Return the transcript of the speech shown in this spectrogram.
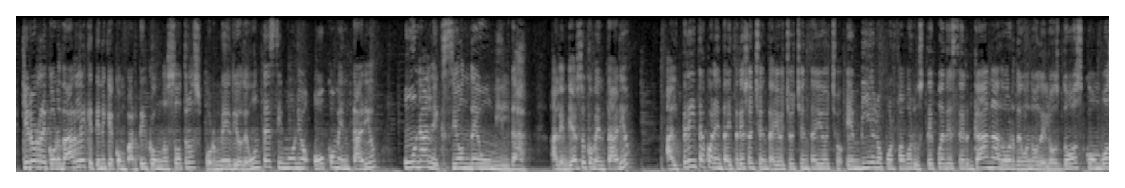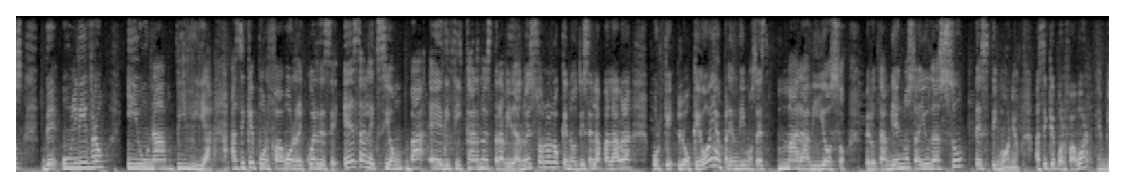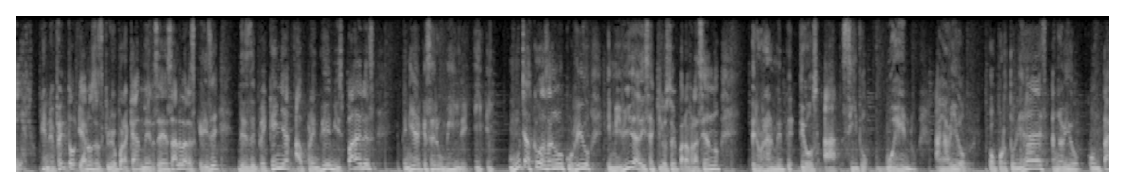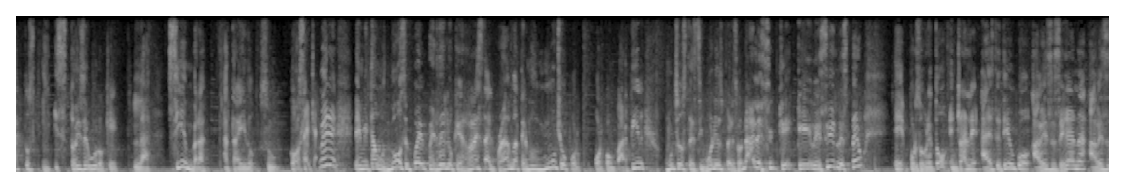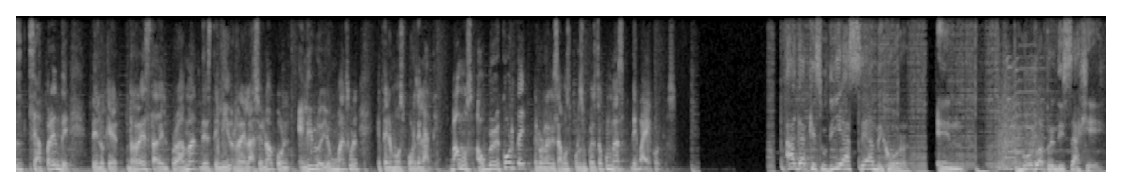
quiero recordarle que tiene que compartir con nosotros por medio de un testimonio o comentario una lección de humildad. Al enviar su comentario, al 30 43 88 88. Envíelo, por favor. Usted puede ser ganador de uno de los dos combos de un libro y una Biblia. Así que, por favor, recuérdese, esa lección va a edificar nuestra vida. No es solo lo que nos dice la palabra, porque lo que hoy aprendimos es maravilloso, pero también nos ayuda su testimonio. Así que, por favor, envíelo. En efecto, ya nos escribió por acá Mercedes Álvarez que dice, desde pequeña aprendí de mis padres tenía que ser humilde. Y, muchas cosas han ocurrido en mi vida, dice aquí lo estoy parafraseando, pero realmente Dios ha sido bueno. Han habido oportunidades, han habido contactos y estoy seguro que la siembra ha traído su cosecha. Mire, le invitamos, no se puede perder lo que resta del programa, tenemos mucho por, por compartir, muchos testimonios personales que, que decirles, pero eh, por sobre todo entrarle a este tiempo. A veces se gana, a veces se aprende de lo que resta del programa, de este libro relacionado con el libro de John Maxwell que tenemos por delante. Vamos a un breve corte, pero regresamos por supuesto con más de Vaya con Dios. Haga que su día sea mejor en modo aprendizaje.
